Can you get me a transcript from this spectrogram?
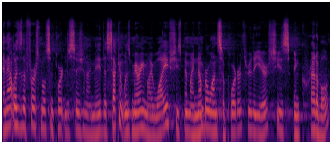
And that was the first most important decision I made. The second was marrying my wife. She's been my number one supporter through the years. She's incredible.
